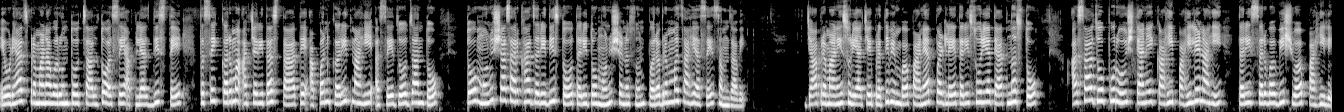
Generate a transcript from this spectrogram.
एवढ्याच प्रमाणावरून तो चालतो असे आपल्यास दिसते. तसे कर्म आचरित असता ते आपण करीत नाही असे जो जाणतो तो मनुष्यासारखा जरी दिसतो तरी तो मनुष्य नसून परब्रह्मच आहे असे समजावे. ज्याप्रमाणे सूर्याचे प्रतिबिंब पाण्यात पडले तरी सूर्य त्यात नसतो. असा जो पुरुष त्याने काही पाहिले नाही तरी सर्व विश्व पाहिले.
